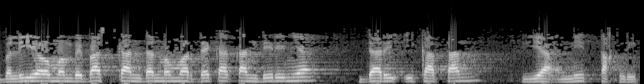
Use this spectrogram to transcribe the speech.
Beliau membebaskan dan memerdekakan dirinya dari ikatan yakni taklid.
